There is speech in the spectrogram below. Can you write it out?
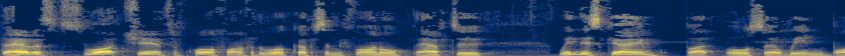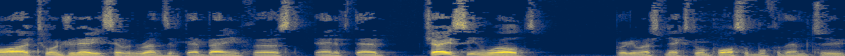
they have a slight chance of qualifying for the World Cup semi-final. They have to win this game, but also win by 287 runs if they're batting first, and if they're chasing, well, it's pretty much next to impossible for them to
